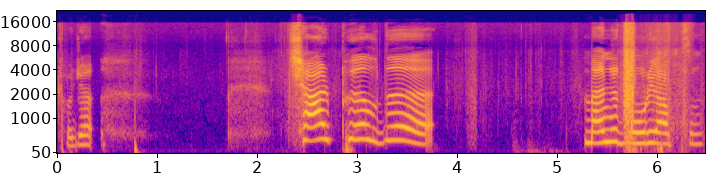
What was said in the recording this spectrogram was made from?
çocuğa çarpıldı. Bence doğru yaptım.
